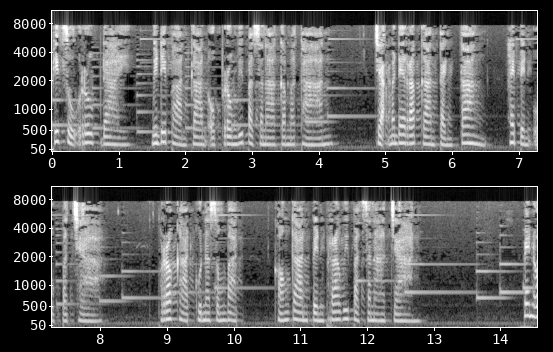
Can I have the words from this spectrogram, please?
ภิกษุรูปใดไม่ได้ผ่านการอบรมวิปัสสนากรรมฐาน จะไม่ได้รับการแต่งตั้งให้เป็นอุปชา เพราะขาดคุณสมบัติของการเป็นพระวิปัสสนาจารย์ เป็นโอ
